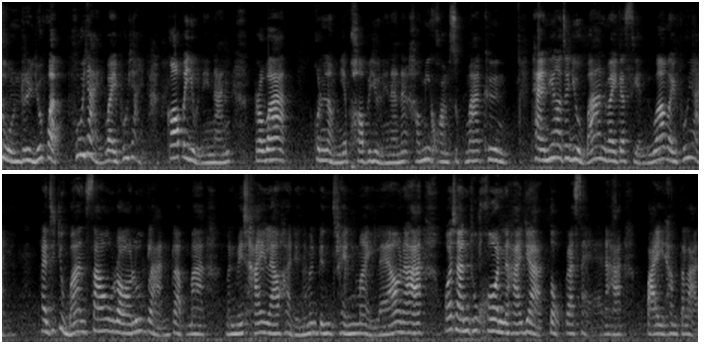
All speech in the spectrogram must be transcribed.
90 หรือยุคแบบผู้ใหญ่วัยผู้ใหญ่นะคะก็ไปอยู่ในนั้น เพราะว่า คนเหล่านี้พอไปอยู่ในนั้นนะเขามีความสุขมากขึ้น แทนที่เราจะอยู่บ้านวัยเกษียณหรือว่าวัยผู้ใหญ่แทนที่อยู่บ้านเศร้ารอลูกหลานกลับมา มันไม่ใช่แล้วค่ะ เดี๋ยวนี้มันเป็นเทรนด์ใหม่แล้วนะคะ เพราะฉะนั้นทุกคนนะคะอย่าตกกระแสนะคะ ไปทำตลาด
